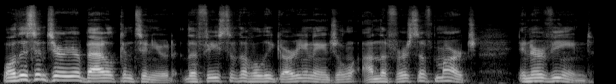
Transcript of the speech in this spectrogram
While this interior battle continued, the feast of the Holy Guardian Angel on the first of March intervened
